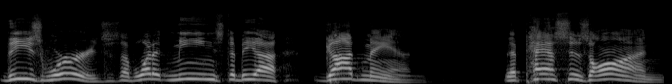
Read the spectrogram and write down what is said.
these words of what it means to be a God man that passes on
